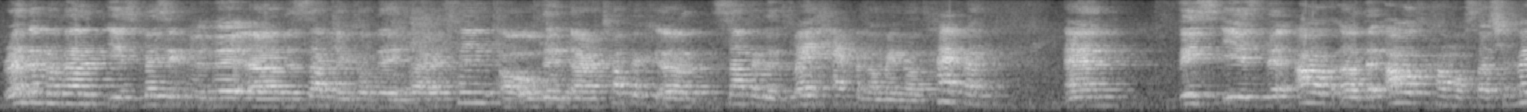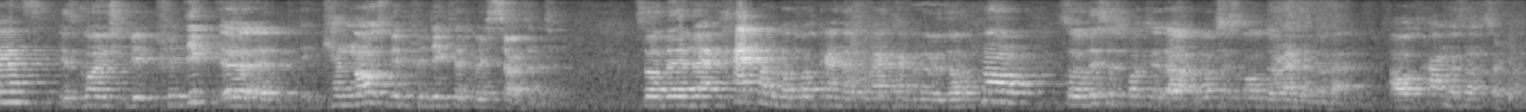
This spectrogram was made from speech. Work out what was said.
Random event is basically the, uh, the subject of the entire thing, or of the entire topic, uh, something that may happen or may not happen, and this is the, out, uh, the outcome of such events is going to be predict, uh, cannot be predicted with certainty. So the event happened, but what kind of event happened we don't know. So this is what, uh, what is called the random event. Outcome is uncertain.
